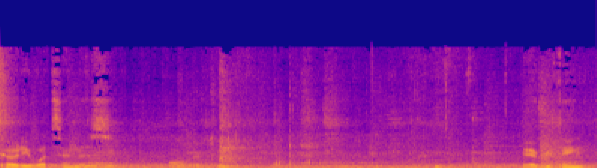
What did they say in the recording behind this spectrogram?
Cody, what's in this? All everything. Everything.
